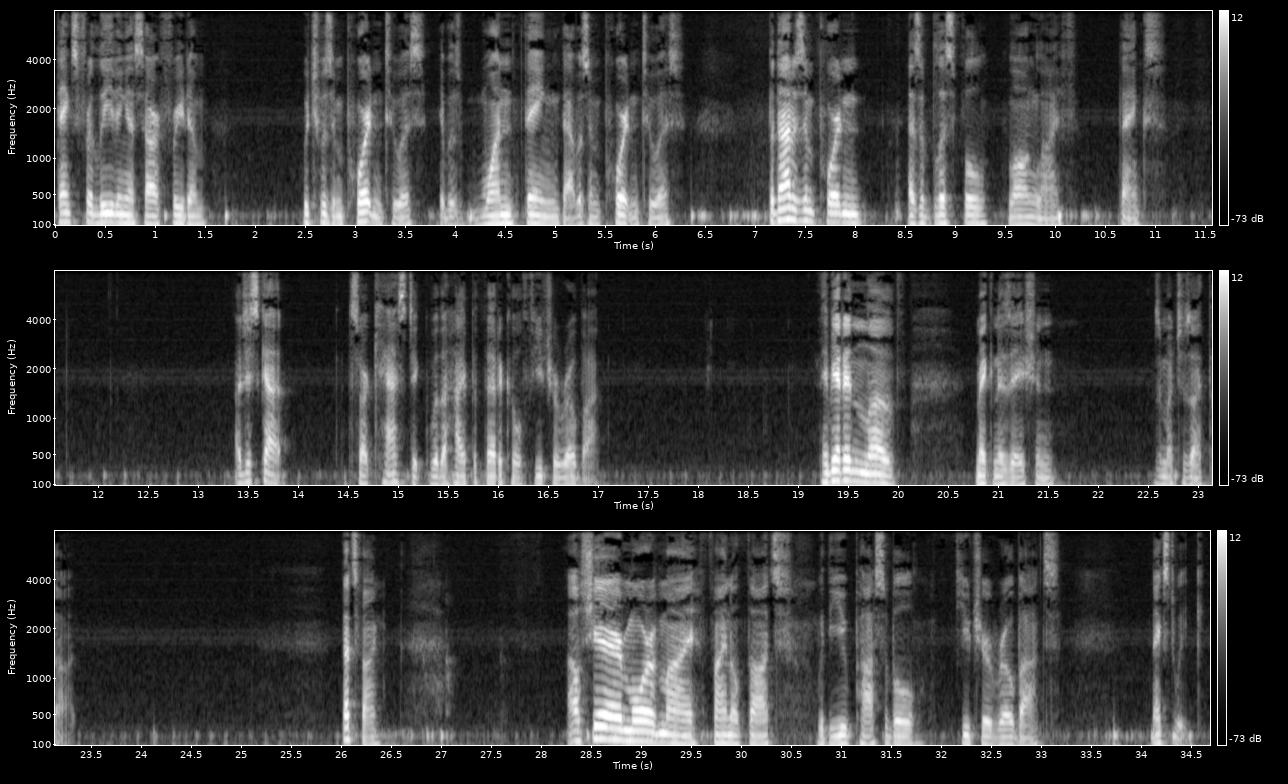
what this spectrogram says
Thanks for leaving us our freedom, which was important to us. It was one thing that was important to us, but not as important as a blissful, long life. Thanks. I just got sarcastic with a hypothetical future robot. Maybe I didn't love mechanization as much as I thought. That's fine. I'll share more of my final thoughts with you, possible future robots, next week.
